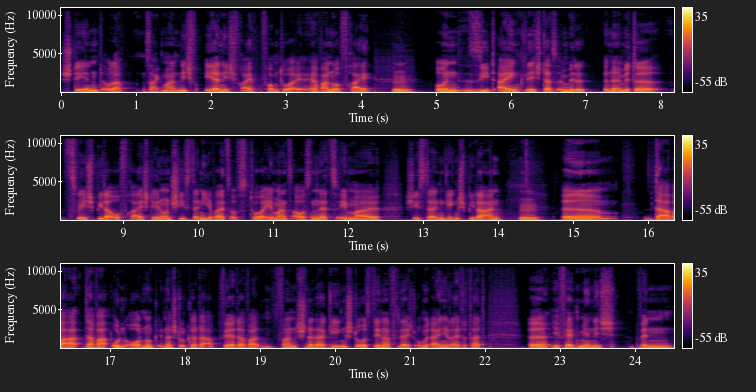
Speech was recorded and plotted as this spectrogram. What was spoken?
stehend oder sag mal nicht eher nicht frei vorm Tor, er war nur frei Hm. und sieht eigentlich, dass im Mittel, in der Mitte zwei Spieler auch frei stehen und schießt dann jeweils aufs Tor, eben ins Außennetz, eben mal schießt er einen Gegenspieler an. Ähm, da war, da war Unordnung in der Stuttgarter Abwehr, da war, war ein schneller Gegenstoß, den er vielleicht auch mit eingeleitet hat. Äh, gefällt mir nicht, wenn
